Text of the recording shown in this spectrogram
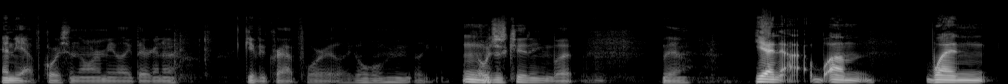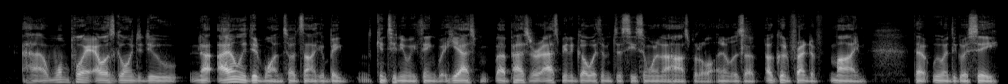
and yeah, of course in the army, like they're gonna give you crap for it. Like oh, like I Mhm. was just kidding, but yeah. Yeah, and uh, um, when uh, at one point I was going to do, not, I only did one, so it's not like a big continuing thing. But he asked, uh, pastor asked me to go with him to see someone in the hospital, and it was a, a good friend of mine that we went to go see,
